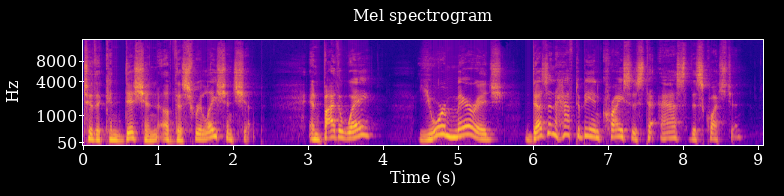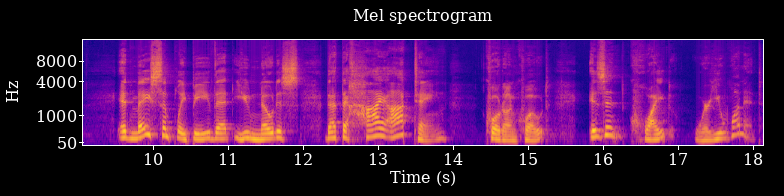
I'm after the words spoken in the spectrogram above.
to the condition of this relationship? And by the way, your marriage doesn't have to be in crisis to ask this question. It may simply be that you notice that the high octane, quote unquote, isn't quite where you want it.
